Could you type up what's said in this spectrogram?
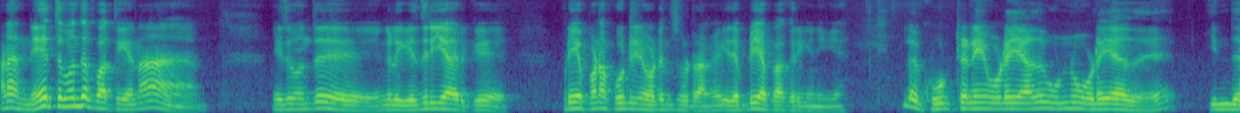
ஆனால் நேற்று வந்து பார்த்தீங்கன்னா இது வந்து எங்களுக்கு எதிரியாக இருக்குது இப்படியே போனால் கூட்டணி உடனே சொல்கிறாங்க இது எப்படியா பார்க்குறீங்க நீங்கள் இல்லை கூட்டணி உடையாது ஒன்றும் உடையாது. இந்த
